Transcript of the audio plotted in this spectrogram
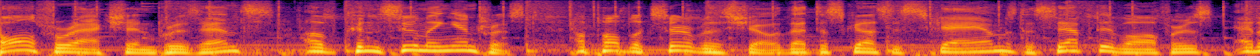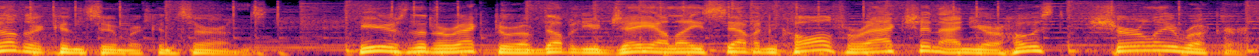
Call for Action presents Of Consuming Interest, a public service show that discusses scams, deceptive offers, and other consumer concerns. Here's the director of WJLA 7 Call for Action and your host, Shirley Rooker.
